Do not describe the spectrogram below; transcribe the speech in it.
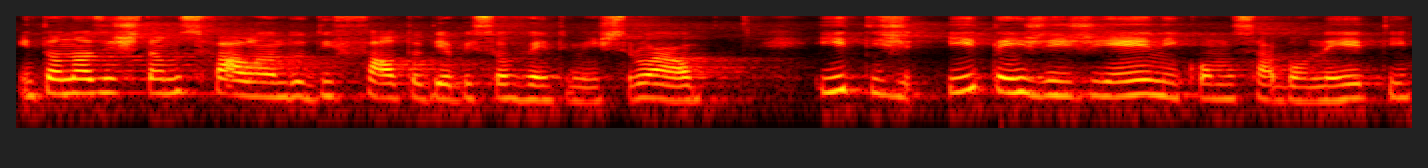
Então, nós estamos falando de falta de absorvente menstrual, itens de higiene como sabonete,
